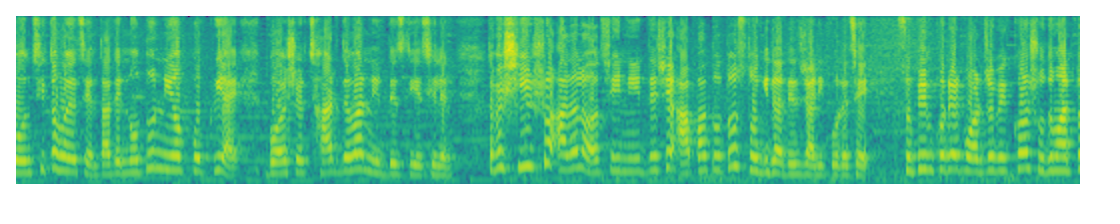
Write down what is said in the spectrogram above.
বঞ্চিত হয়েছেন, তাদের নতুন নিয়োগ প্রক্রিয়ায় বয়সের ছাড় দেওয়ার নির্দেশ দিয়েছিলেন। তবে শীর্ষ আদালত সেই নির্দেশে আপাতত স্থগিতাদেশ জারি করেছে। সুপ্রিম কোর্টের পর্যবেক্ষণ শুধুমাত্র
